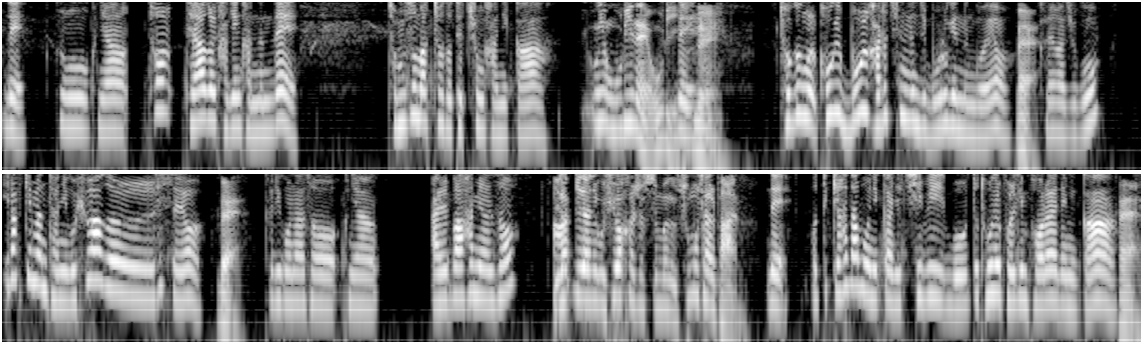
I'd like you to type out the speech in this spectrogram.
네. 그리고 그냥 처음, 대학을 가긴 갔는데, 점수 맞춰서 대충 가니까, 그냥 우리네요, 우리. 네. 네. 적응을, 거기 뭘 가르치는지 모르겠는 거예요. 네. 그래가지고, 1학기만 다니고 휴학을 했어요. 네. 그리고 나서 그냥 알바하면서, 아. 1학기 다니고 휴학하셨으면 20살 반. 네. 어떻게 하다 보니까 이제 집이 뭐 또 돈을 벌긴 벌어야 되니까, 네.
